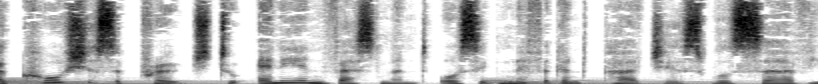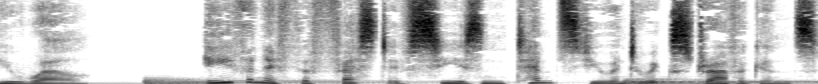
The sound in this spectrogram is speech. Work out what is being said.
A cautious approach to any investment or significant purchase will serve you well. Even if the festive season tempts you into extravagance,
